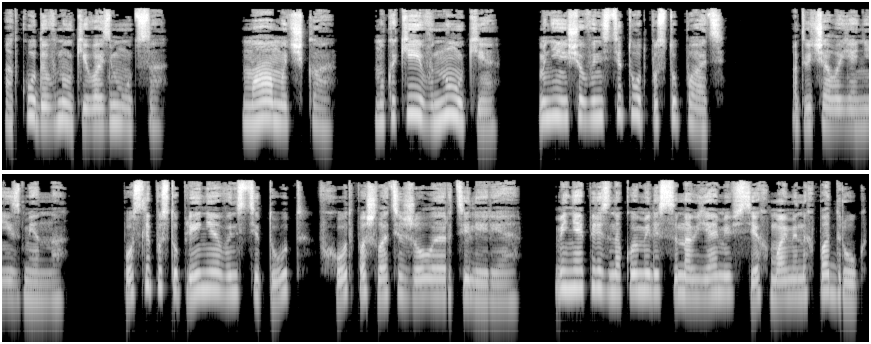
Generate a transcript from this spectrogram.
«Откуда внуки возьмутся?» «Мамочка, ну какие внуки? Мне еще в институт поступать», — отвечала я неизменно. После поступления в институт в ход пошла тяжелая артиллерия. Меня перезнакомили с сыновьями всех маминых подруг,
